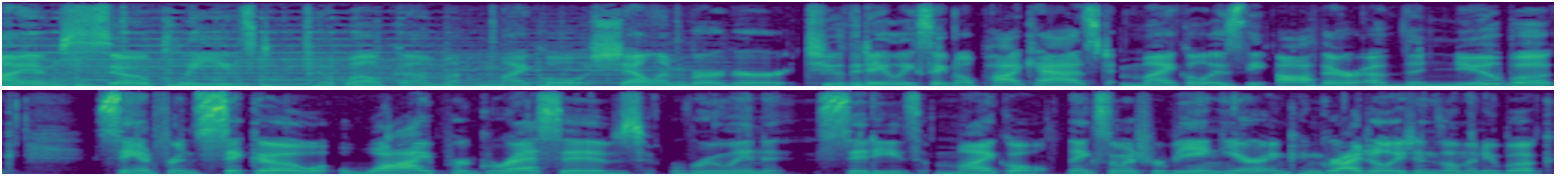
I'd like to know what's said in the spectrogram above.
I am so pleased to welcome Michael Shellenberger to the Daily Signal podcast. Michael is the author of the new book, San Fransicko, Why Progressives Ruin Cities. Michael, thanks so much for being here and congratulations on the new book.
